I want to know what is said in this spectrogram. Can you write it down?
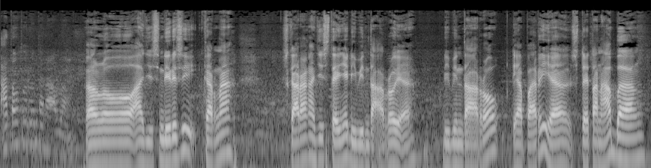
Atau turun Tanah Abang? Kalau Aji sendiri sih karena sekarang Aji stay-nya di Bintaro ya. Di Bintaro tiap hari ya stay Tanah Abang.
